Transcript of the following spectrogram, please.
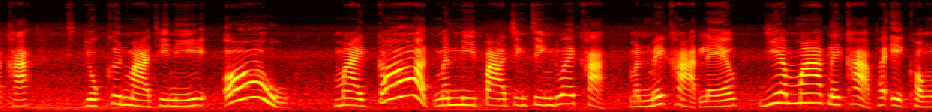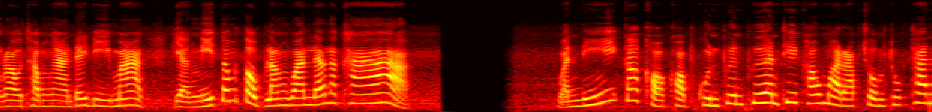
นะคะ ยกขึ้นมาทีนี้ โอ้ my god มันมีปลาจริง ๆ ด้วยค่ะ มันไม่ขาดแล้ว เยี่ยมมากเลยค่ะ พระเอกของเราทำงานได้ดีมาก อย่างนี้ต้องตบรางวัลแล้วล่ะค่ะวันนี้ก็ขอขอบคุณเพื่อนๆที่เข้ามารับชมทุกท่าน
